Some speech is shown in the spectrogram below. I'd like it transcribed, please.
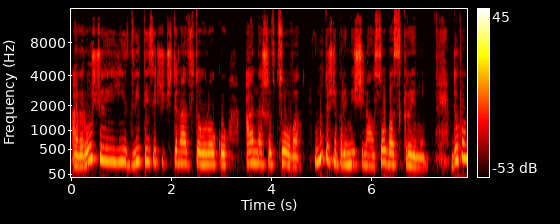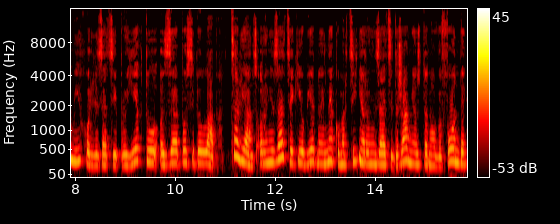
а вирощує її з 2014 року Анна Шевцова внутрішньо переміщена особа з Криму. Допоміг у реалізації проєкту The Possible Lab. Це альянс організацій, який об'єднує некомерційні організації, державні установи, фонди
